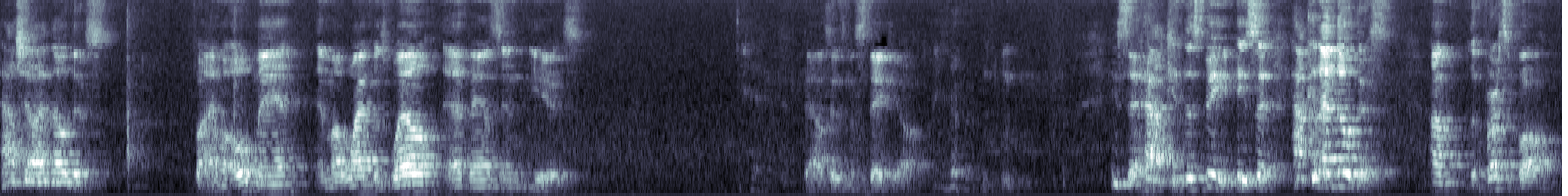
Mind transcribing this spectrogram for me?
How shall I know this? For I am an old man, and my wife is well advanced in years. That was his mistake, y'all. he said, How can this be? He said, How can I know this? Um, first of all,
